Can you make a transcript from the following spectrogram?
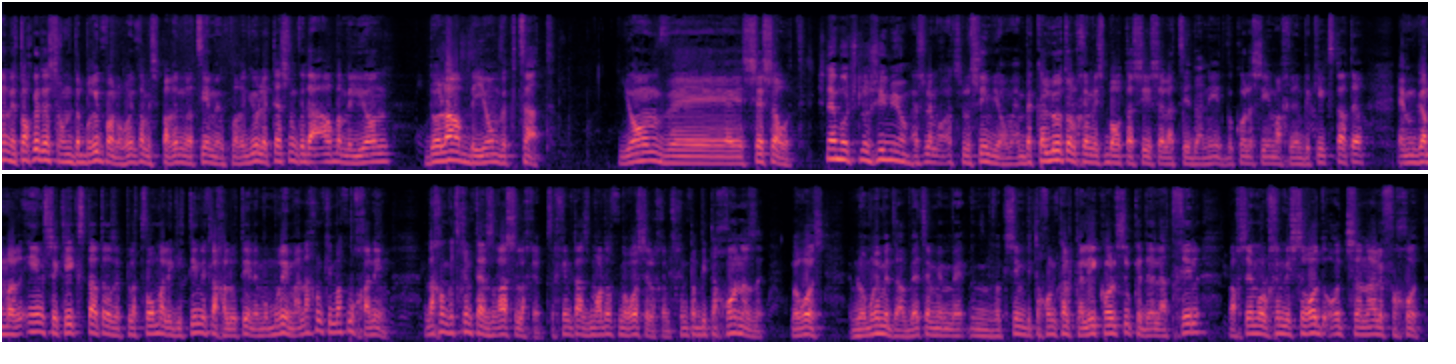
הנה, תוך כדי שאנחנו מדברים פה, אנחנו רואים את המספרים רצים, הם כבר הגיעו ל-9.4 מיליון דולר ביום וקצת. יום ושש שעות. יש להם עוד 30 יום. יש להם עוד 30 יום, הם בקלות הולכים לשבור את השיא של הצידנית וכל השיאים האחרים בקיקסטארטר. הם גם מראים שקיקסטארטר זה פלטפורמה לגיטימית לחלוטין, הם אומרים, אנחנו כמעט מוכנים, אנחנו צריכים את העזרה שלכם, צריכים את ההזמנות מראש שלכם, צריכים את הביטחון הזה מראש. הם לא אומרים את זה, אבל בעצם הם, הם מבקשים ביטחון כלכלי כלשהו כדי להתחיל, ועכשיו הם הולכים לשרוד עוד שנה לפחות.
